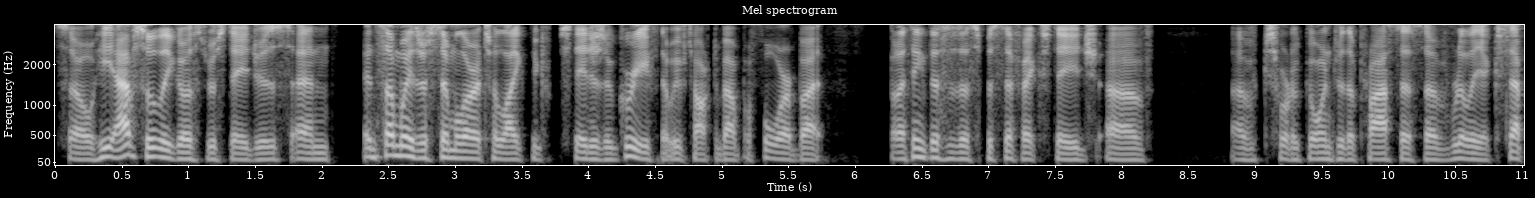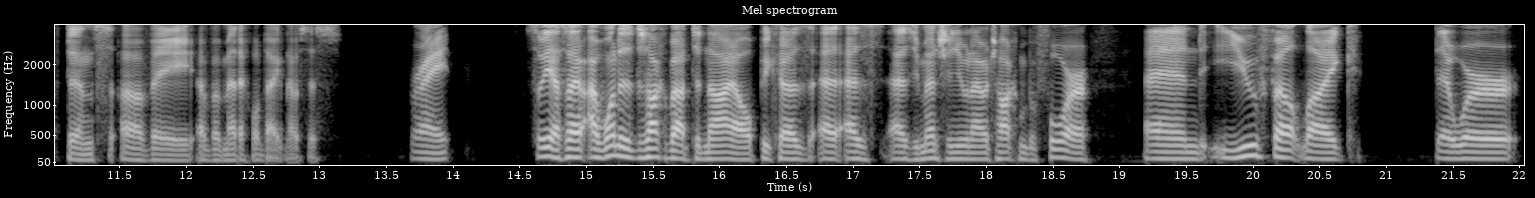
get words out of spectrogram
So he absolutely goes through stages, and in some ways are similar to like the stages of grief that we've talked about before. But but I think this is a specific stage of of sort of going through the process of really acceptance of a of a medical diagnosis. Right. So yes, I, I, wanted to talk about denial because as as you mentioned, you and I were talking before, and you felt like there were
